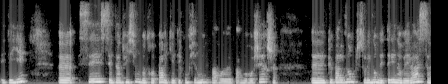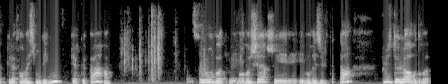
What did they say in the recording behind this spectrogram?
étayée, euh, c'est cette intuition de votre part et qui a été confirmée par vos recherches, euh, que par exemple, sur l'exemple des telenovelas, que la formation des goûts, quelque part, selon votre, vos recherches et, vos résultats, plus de l'ordre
